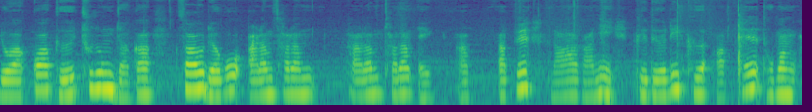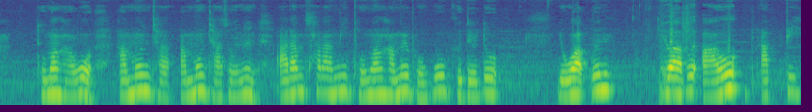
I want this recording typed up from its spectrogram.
요압과 그 추종자가 싸우려고 아람 사람 아람 사람 에- 앞, 앞에 나아가니 그들이 그 앞에 도망 도망하고 암몬 자 암몬 자손은 아람 사람이 도망함을 보고 그들도 요압은 요압의 아우 아비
